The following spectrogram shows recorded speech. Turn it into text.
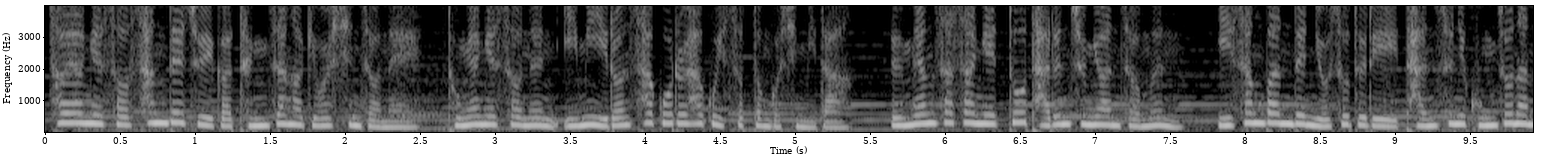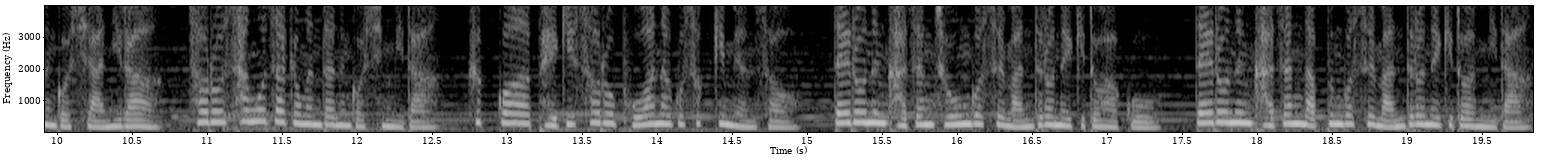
서양에서 상대주의가 등장하기 훨씬 전에 동양에서는 이미 이런 사고를 하고 있었던 것입니다. 음양 사상의 또 다른 중요한 점은 이 상반된 요소들이 단순히 공존하는 것이 아니라 서로 상호작용한다는 것입니다. 흙과 백이 서로 보완하고 섞이면서 때로는 가장 좋은 것을 만들어내기도 하고 때로는 가장 나쁜 것을 만들어내기도 합니다.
